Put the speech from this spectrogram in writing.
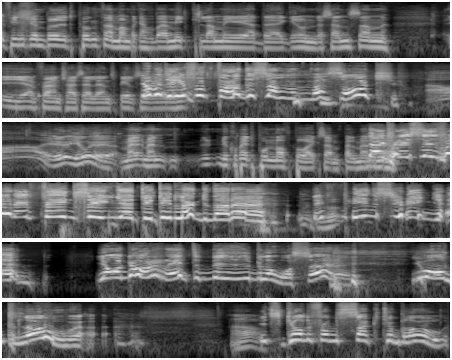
det finns ju en brytpunkt när man kanske börjar mickla med eh, grundessensen i en franchise eller en spelserie. Ja men det är ju fortfarande samma sak! Ja, jo, jo, jo. Men, men nu kommer jag inte på något bra exempel. Men, Nej precis, men det finns inget i din lögnare! Det Va? finns ju ingen! Jag har rätt, ni blåser! You all blow! Ja. It's gone from suck to blow.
